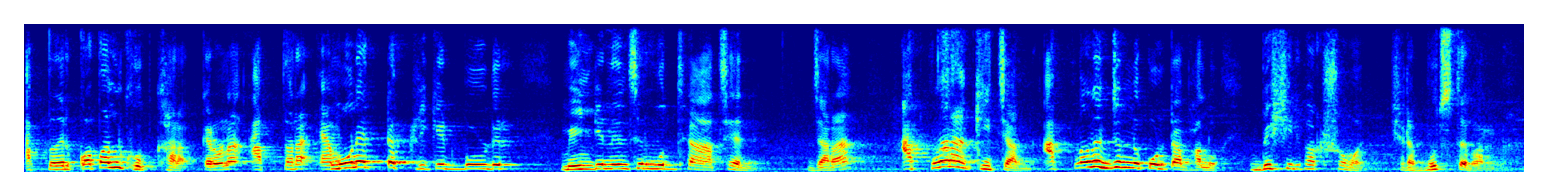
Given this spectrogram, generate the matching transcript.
আপনাদের কপাল খুব খারাপ। কেননা আপনারা এমন একটা ক্রিকেট বোর্ডের মেনটেনেন্সের মধ্যে আছেন যারা আপনারা কি চান? আপনাদের জন্য কোনটা ভালো? বেশিরভাগ সময় সেটা বুঝতে পারে না।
